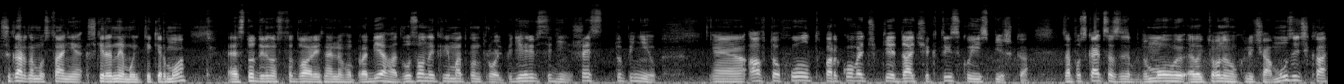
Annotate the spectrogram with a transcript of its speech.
в шикарному стані шкіряне мультикермо, е, 192 оригінального пробіга, двозонний клімат-контроль, підігрів сидінь, 6 ступенів, е, автохолд, парковочки, датчик тиску і спішка. Запускається за допомогою електронного ключа. Музичка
